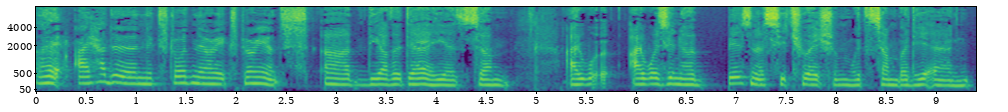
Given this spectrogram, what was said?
I, I had an extraordinary experience uh, the other day as um, I, w- I was in a business situation with somebody and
